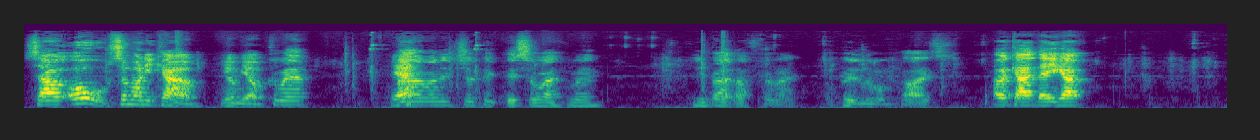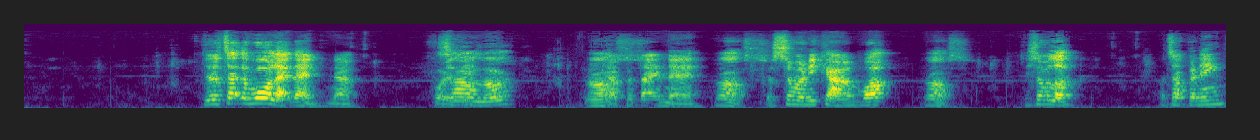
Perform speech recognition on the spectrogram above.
So, oh, someone he came. Yum yum. Come here. Yeah? I wanted to pick this away from me. Can you bake that for me? I'll put it in the one place. Okay, there you go. Did I take the wall out then? No. Thought I So did. look. Ross. put that in there. Ross. So someone you can. What? Ross. Let's have a look. What's happening?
